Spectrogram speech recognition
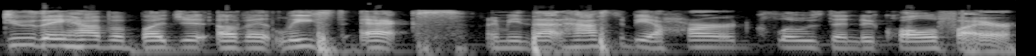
do they have a budget of at least X? I mean, that has to be a hard closed ended qualifier.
